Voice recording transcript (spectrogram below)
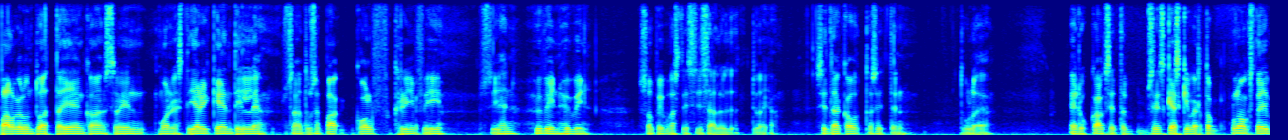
palveluntuottajien kanssa, niin monesti eri kentille saatu se golf green fee siihen hyvin, hyvin sopivasti sisällytettyä ja sitä kautta sitten tulee edukkaaksi, että siis keskiverto longstay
